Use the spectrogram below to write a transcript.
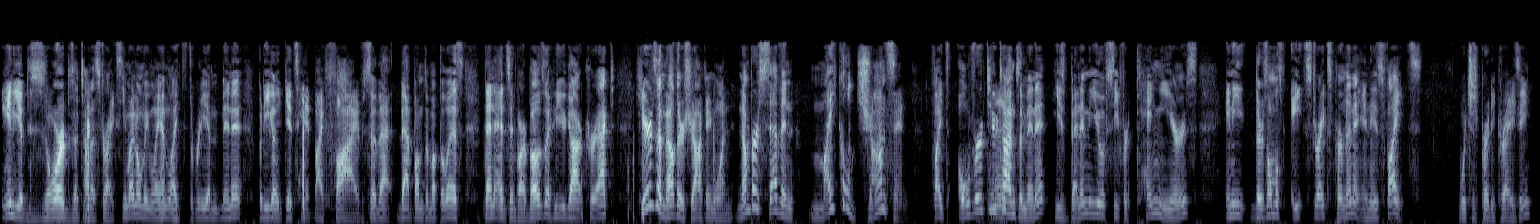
and he absorbs a ton of strikes. He might only land like three a minute, but he like gets hit by five, so that that bumped him up the list. Then Edson Barboza, who you got correct. Here's another shocking one. Number seven, Michael Johnson fights over two Mm. times a minute. He's been in the UFC for 10 years, and he there's almost eight strikes per minute in his fights, which is pretty crazy.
